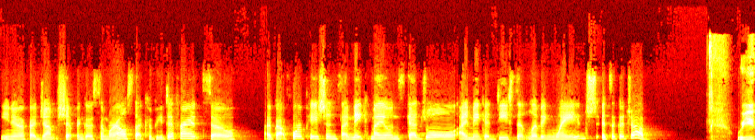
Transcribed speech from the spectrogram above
You know, if I jump ship and go somewhere else, that could be different. So I've got four patients. I make my own schedule. I make a decent living wage. It's a good job. Were you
